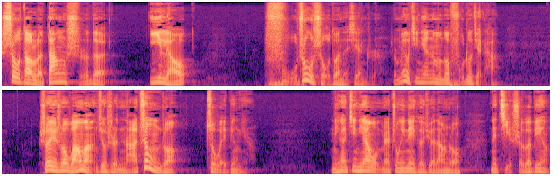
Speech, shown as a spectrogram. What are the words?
受到了当时的医疗辅助手段的限制，就没有今天那么多辅助检查，所以说往往就是拿症状作为病名。你看今天我们在中医内科学当中那几十个病，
